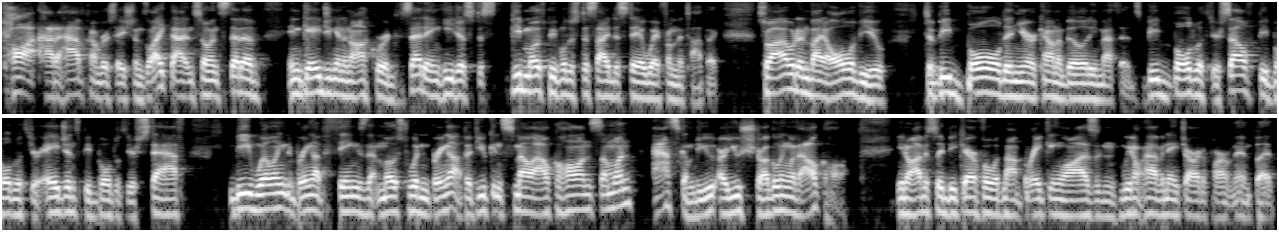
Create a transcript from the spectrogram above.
taught how to have conversations like that. And so instead of engaging in an awkward setting, he just, most people just decide to stay away from the topic. So I would invite all of you to be bold in your accountability methods. Be bold with yourself, be bold with your agents, be bold with your staff. Be willing to bring up things that most wouldn't bring up. If you can smell alcohol on someone, ask them, do you are you struggling with alcohol? You know, obviously be careful with not breaking laws. And we don't have an HR department, but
